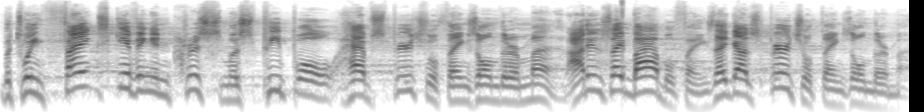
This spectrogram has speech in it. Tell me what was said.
Between Thanksgiving and Christmas, people have spiritual things on their mind. I didn't say Bible things, they got spiritual things on their mind.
